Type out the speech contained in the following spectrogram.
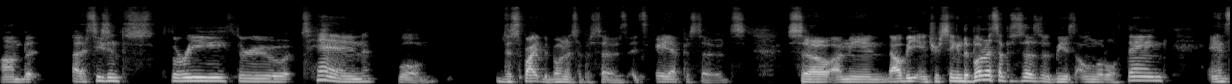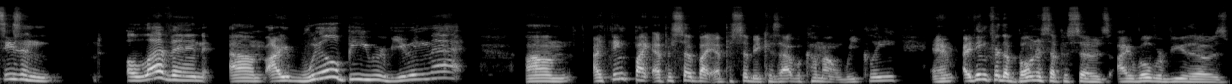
um, but uh, seasons three through 10, well, despite the bonus episodes, it's eight episodes. So, I mean, that'll be interesting. The bonus episodes would be its own little thing. And season 11, um, I will be reviewing that um, I think by episode by episode because that will come out weekly, and I think for the bonus episodes, I will review those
